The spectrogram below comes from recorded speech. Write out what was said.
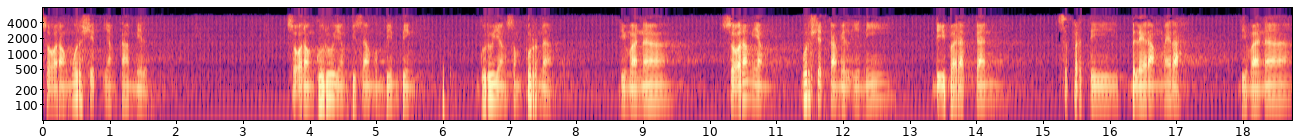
seorang mursyid yang kamil, seorang guru yang bisa membimbing, guru yang sempurna, di mana seorang yang mursyid kamil ini diibaratkan seperti belerang merah di mana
